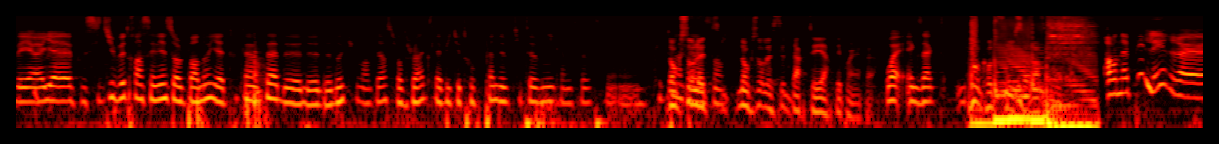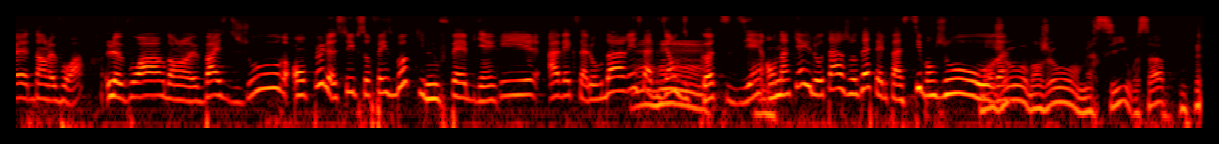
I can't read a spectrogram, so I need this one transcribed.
mais euh, y a- si tu veux te renseigner sur le porno, il y a tout un tas de, de- de documentaires sur Trax, là, puis tu trouves plein de petits ovnis comme ça, c'est euh, plutôt Donc sur, le, donc, sur le site d'arte, arte.fr. Ouais, exact. On continue ça. On a pu lire euh, dans Le Voir, Le Voir dans le Vice du jour. On peut le suivre sur Facebook. Il nous fait bien rire avec sa lourdeur et sa Mhm. vision du quotidien. On accueille l'auteur Joseph Elfassi. Bonjour. Bonjour, bonjour, merci, what's up?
